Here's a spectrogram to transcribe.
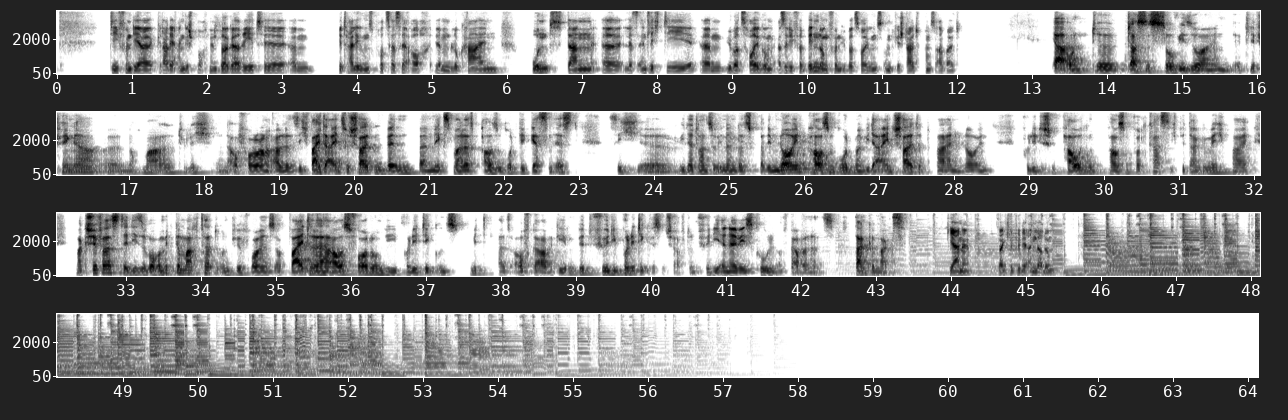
die von dir gerade angesprochenen Bürgerräte, ähm, Beteiligungsprozesse auch im Lokalen und dann äh, letztendlich die Überzeugung, also die Verbindung von Überzeugungs- und Gestaltungsarbeit. Ja, und äh, das ist sowieso ein Cliffhanger. Äh, nochmal natürlich eine Aufforderung an alle, sich weiter einzuschalten, wenn beim nächsten Mal das Pausenbrot gegessen ist, sich äh, wieder daran zu erinnern, dass bei dem neuen Pausenbrot man wieder einschaltet, bei einem neuen politischen Pausen-Podcast. Ich bedanke mich bei Max Schiffers, der diese Woche mitgemacht hat und wir freuen uns auf weitere Herausforderungen, die die Politik uns mit als Aufgabe geben wird für die Politikwissenschaft und für die NRW School of Governance. Danke, Max. Gerne. Danke für die Einladung.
